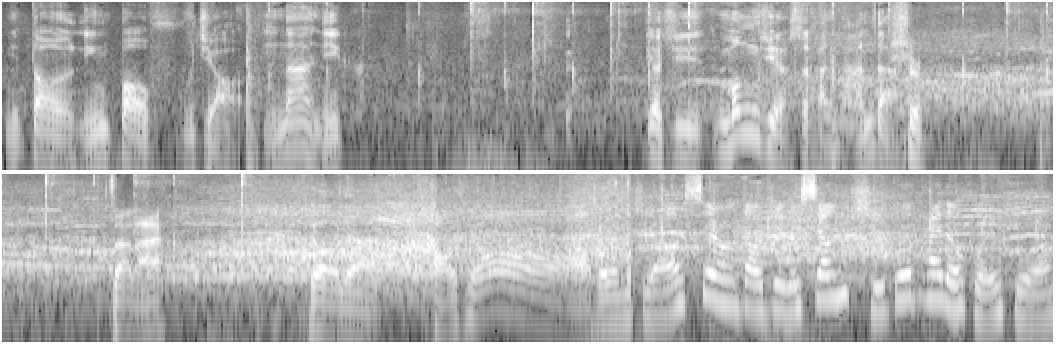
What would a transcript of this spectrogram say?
你到临抱佛脚，那你要去蒙去是很难的。是，再来，漂亮，好球，只要陷入到这个相持多拍的回合，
